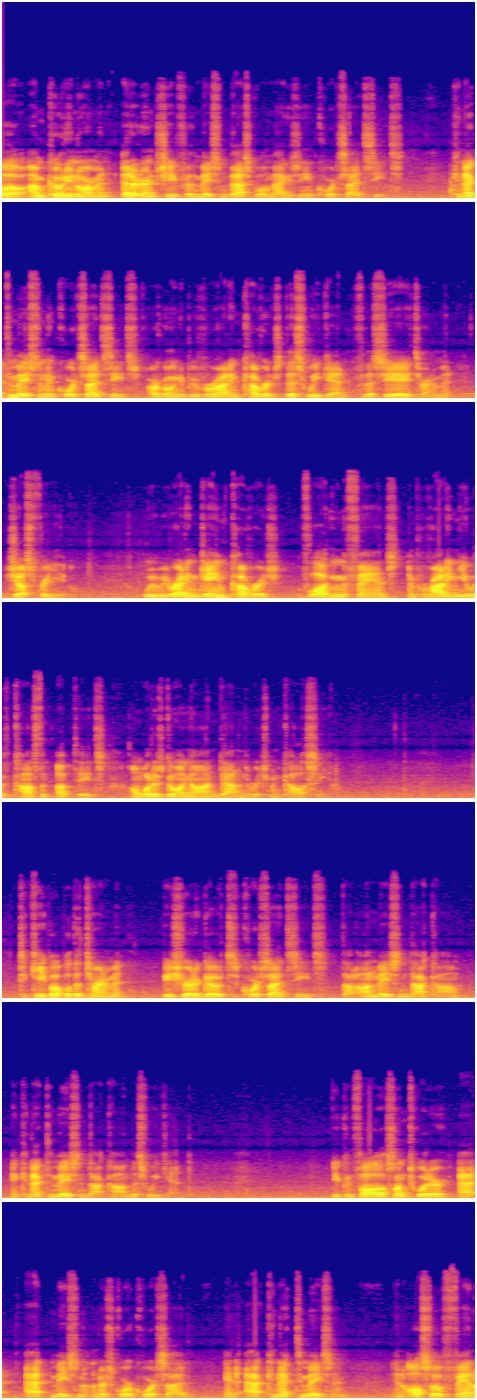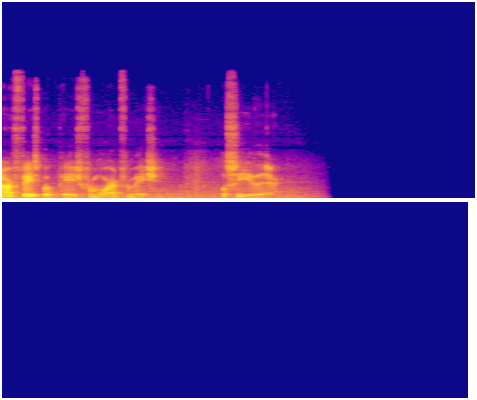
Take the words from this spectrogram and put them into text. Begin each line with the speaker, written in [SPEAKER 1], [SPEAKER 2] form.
[SPEAKER 1] Hello, I'm Cody Norman, editor in chief for the Mason Basketball Magazine Courtside Seats. Connect2Mason and Courtside Seats are going to be providing coverage this weekend for the CAA tournament just for you. We will be writing game coverage, vlogging the fans, and providing you with constant updates on what is going on down in the Richmond Coliseum. To keep up with the tournament, be sure to go to courtsideseats.onmason.com and connect2mason.com this weekend. You can follow us on Twitter at, at Mason underscore courtside and at Connect2Mason, and also fan our Facebook page for more information. We'll see you there.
